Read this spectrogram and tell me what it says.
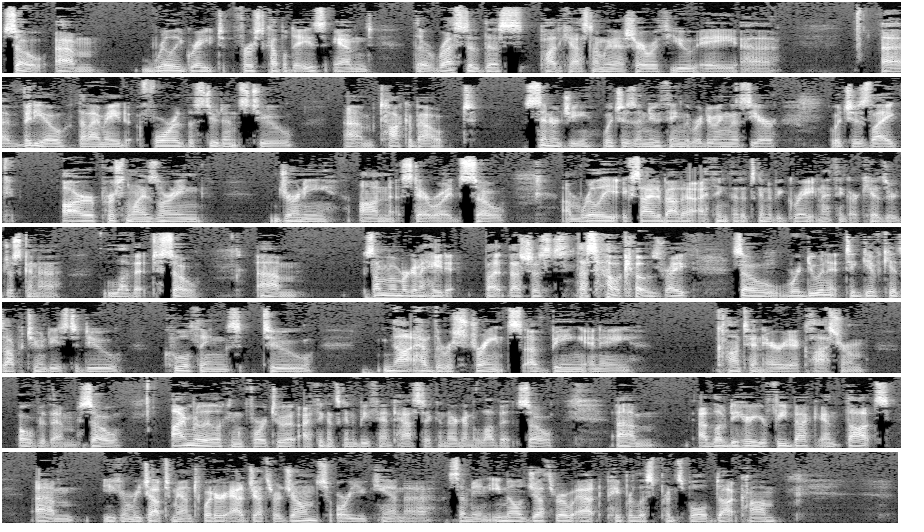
So, um, really great first couple days and the rest of this podcast, I'm going to share with you a, uh, a video that I made for the students to um, talk about synergy, which is a new thing that we're doing this year, which is like our personalized learning journey on steroids. So I'm really excited about it. I think that it's going to be great, and I think our kids are just going to love it. So um, some of them are going to hate it, but that's just that's how it goes, right? So we're doing it to give kids opportunities to do cool things, to not have the restraints of being in a content area classroom over them. So I'm really looking forward to it. I think it's going to be fantastic and they're going to love it. So um, I'd love to hear your feedback and thoughts. Um, you can reach out to me on Twitter at Jethro Jones, or you can uh, send me an email, jethro at paperlessprincipal.com.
